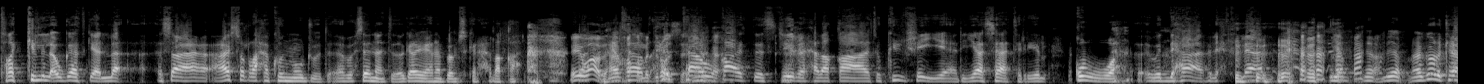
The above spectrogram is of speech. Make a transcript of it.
ترك كل الأوقات قال لا الساعة 10 راح أكون موجود. أبو حسين اعتذر قال أنا بمسك الحلقة. إي واضح يا الخطه حتى مدروسة. أوقات تسجيل الحلقات وكل شيء يعني يا ساتر يا القوة والدهاء في الاحتلال. yep yep yep. أقول لك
